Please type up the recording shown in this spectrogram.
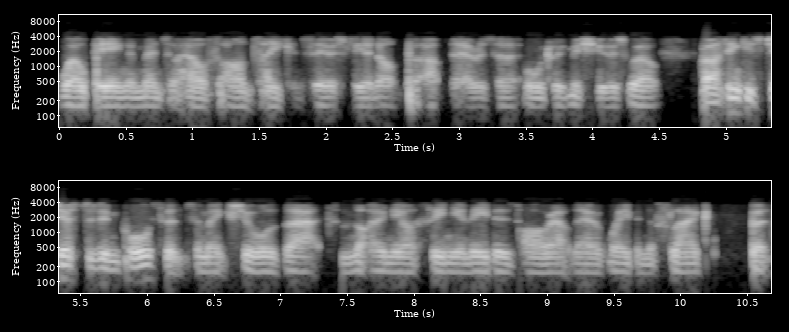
well-being and mental health aren't taken seriously and aren't put up there as a boardroom issue as well. But I think it's just as important to make sure that not only our senior leaders are out there waving the flag, but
